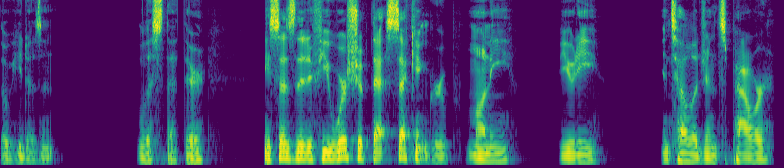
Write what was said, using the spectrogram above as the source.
though he doesn't list that there. He says that if you worship that second group, money, beauty, intelligence, power,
